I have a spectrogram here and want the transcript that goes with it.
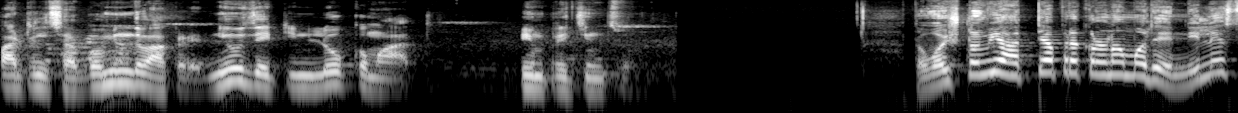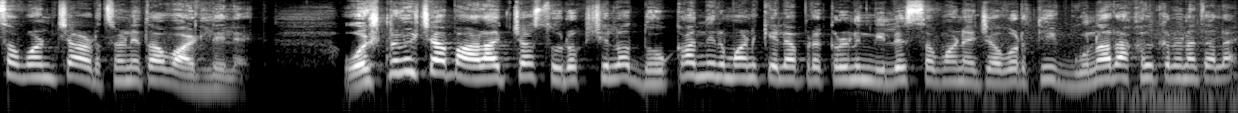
Patil sir Govind Wakade news eighteen Lokmat Pimpri Chinchwad. तर वैष्णवी हत्या प्रकरणामध्ये निलेश चव्हाणच्या अडचणी आता वाढलेल्या आहेत. वैष्णवीच्या बाळाच्या सुरक्षेला धोका निर्माण केल्याप्रकरणी निलेश चव्हाण याच्यावरती गुन्हा दाखल करण्यात आलाय.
